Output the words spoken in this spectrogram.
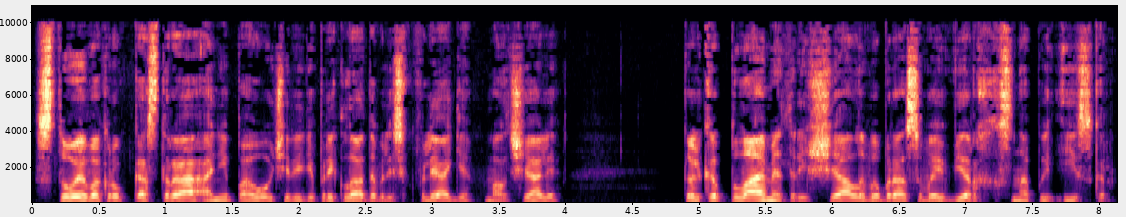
Стоя вокруг костра, они по очереди прикладывались к фляге, молчали. Только пламя трещало, выбрасывая вверх снопы искр.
